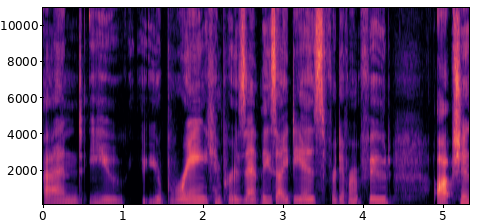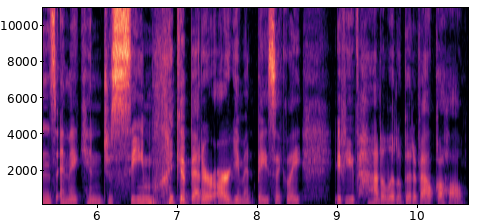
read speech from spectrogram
and you your brain can present these ideas for different food options and they can just seem like a better argument basically if you've had a little bit of alcohol.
